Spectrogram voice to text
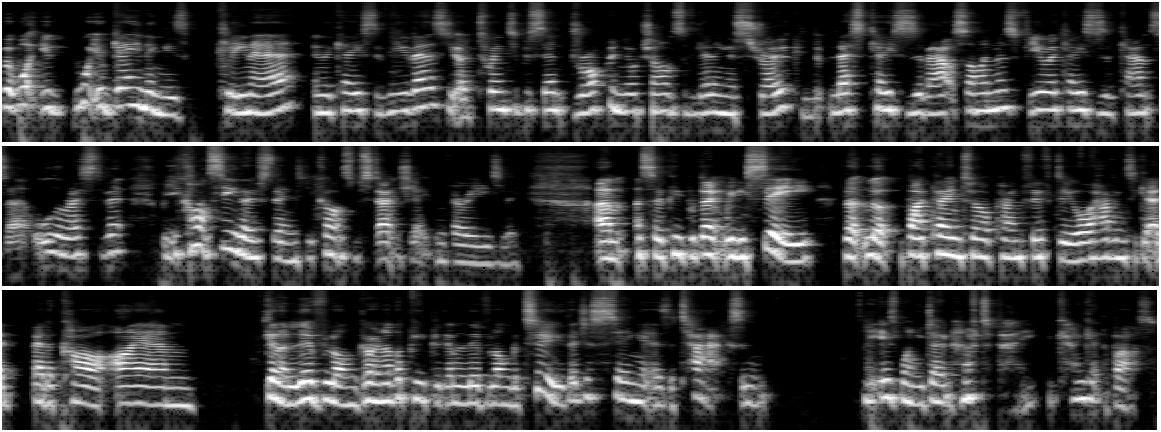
But what you what you're gaining is clean air. In the case of ULEZ, you had 20% drop in your chance of getting a stroke, less cases of Alzheimer's, fewer cases of cancer, all the rest of it. But you can't see those things. You can't substantiate them very easily. Um, and so people don't really see that, look, by paying £12.50 or having to get a better car, I am going to live longer and other people are going to live longer too. They're just seeing it as a tax. And it is one you don't have to pay. You can get the bus.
